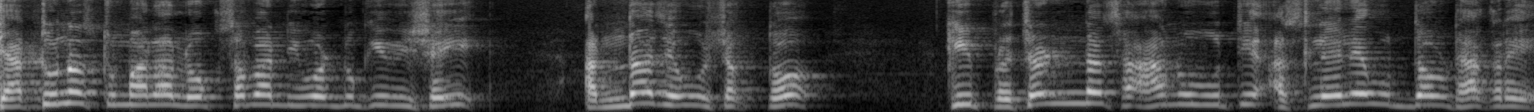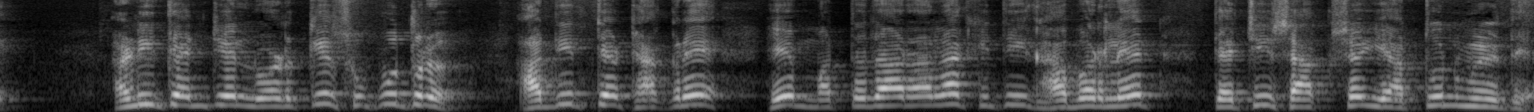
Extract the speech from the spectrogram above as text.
त्यातूनच तुम्हाला लोकसभा निवडणुकीविषयी अंदाज येऊ शकतो की प्रचंड सहानुभूती असलेले उद्धव ठाकरे आणि त्यांचे लोडके सुपुत्र आदित्य ठाकरे हे मतदाराला किती घाबरलेत त्याची साक्ष यातून मिळते.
